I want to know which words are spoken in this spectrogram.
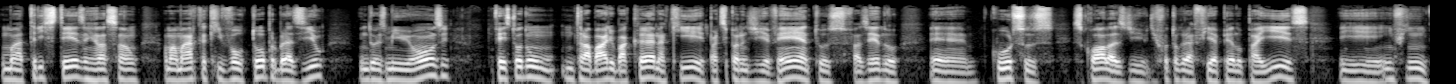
uma tristeza em relação a uma marca que voltou para o Brasil em 2011, fez todo um, um, trabalho bacana aqui, participando de eventos, fazendo é, cursos, escolas de, de, fotografia pelo país, e enfim,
